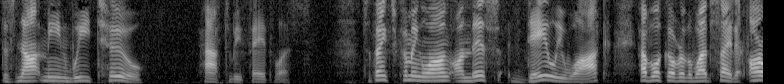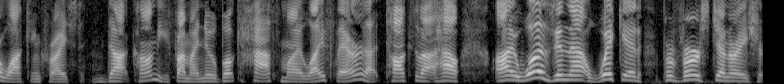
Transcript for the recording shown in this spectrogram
does not mean we too have to be faithless. So, thanks for coming along on this daily walk. Have a look over the website at ourwalkinchrist.com. You can find my new book, Half My Life, there, that talks about how I was in that wicked, perverse generation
